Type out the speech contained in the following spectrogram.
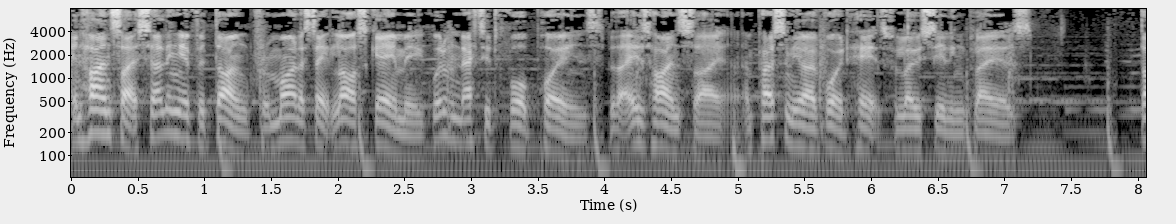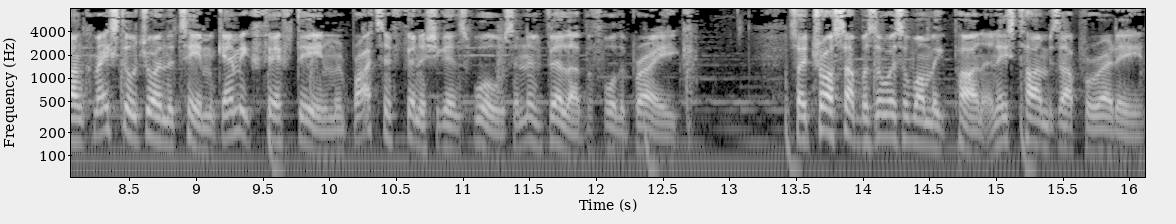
In hindsight, selling him for Dunk from minus 8 last game week would have netted 4 points, but that is hindsight, and personally I avoid hits for low ceiling players. Dunk may still join the team in game week 15 when Brighton finish against Wolves and then Villa before the break. So Trossard was always a one week punt and his time is up already.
